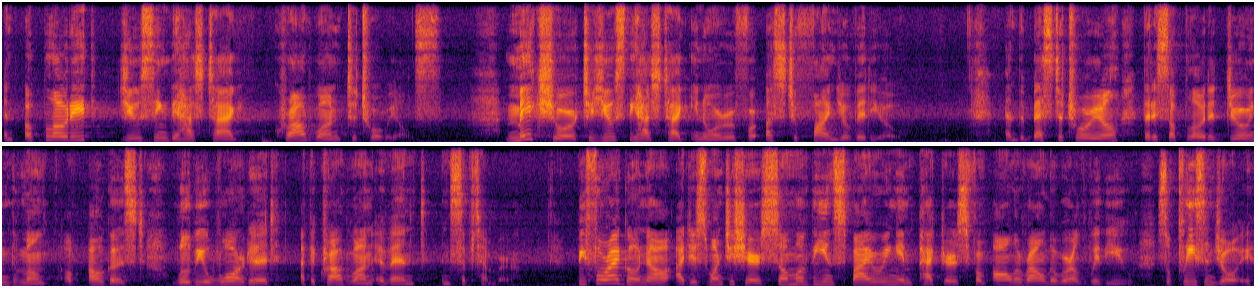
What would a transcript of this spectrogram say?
and upload it using the hashtag Crowd1Tutorials. Make sure to use the hashtag in order for us to find your video and the best tutorial that is uploaded during the month of August will be awarded at the Crowd1 event in September. Before I go now, I just want to share some of the inspiring impactors from all around the world with you, so please enjoy.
